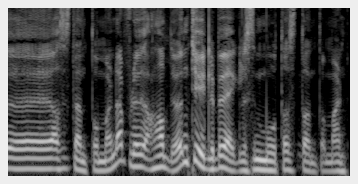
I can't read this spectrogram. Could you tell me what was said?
uh, assistentdommeren der, for han hadde jo en tydelig bevegelse mot assistentdommeren.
